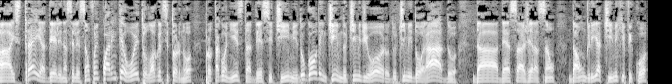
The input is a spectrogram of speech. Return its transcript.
A estreia dele na seleção foi em 48, logo ele se tornou protagonista desse time, do Golden Team, do time de ouro, do time dourado da dessa geração da Hungria, time que ficou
